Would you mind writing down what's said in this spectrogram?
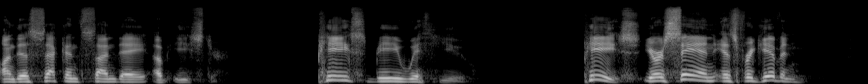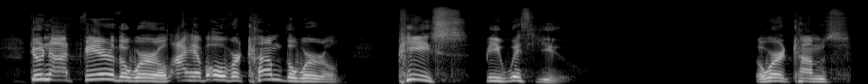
on this second Sunday of Easter. Peace be with you. Peace, your sin is forgiven. Do not fear the world. I have overcome the world. Peace be with you. The word comes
